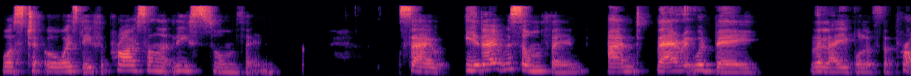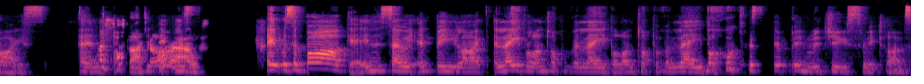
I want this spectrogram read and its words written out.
was to always leave the price on at least something so you'd open something and there it would be the label of the price. And That's just like our house. It was a bargain, so it'd be like a label on top of a label on top of a label because it had been reduced three times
